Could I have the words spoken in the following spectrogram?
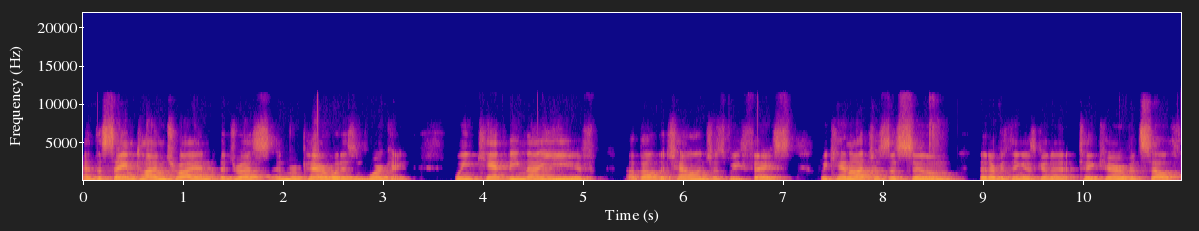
at the same time try and address and repair what isn't working. We can't be naive about the challenges we face. We cannot just assume that everything is going to take care of itself.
